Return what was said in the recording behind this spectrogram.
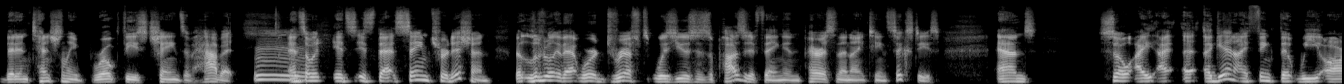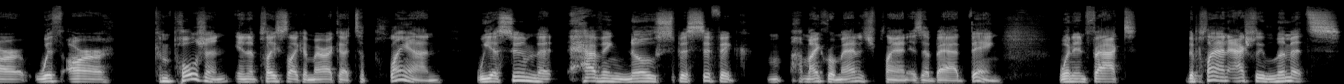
that intentionally broke these chains of habit. Mm. And so it, it's it's that same tradition that literally that word drift was used as a positive thing in Paris in the 1960s, and So I, I again, I think that we are with our compulsion in a place like America to plan. We assume that having no specific micromanaged plan is a bad thing, when in fact the plan actually limits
